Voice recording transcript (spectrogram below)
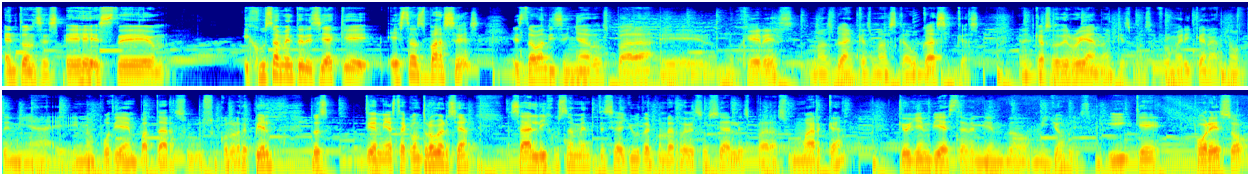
Entonces, este... Y justamente decía que estas bases estaban diseñados para eh, mujeres más blancas, más caucásicas. En el caso de Rihanna, que es más afroamericana, no tenía eh, y no podía empatar su color de piel. Entonces tenía esta controversia. Sale y justamente se ayuda con las redes sociales para su marca, que hoy en día está vendiendo millones. Y que por eso,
